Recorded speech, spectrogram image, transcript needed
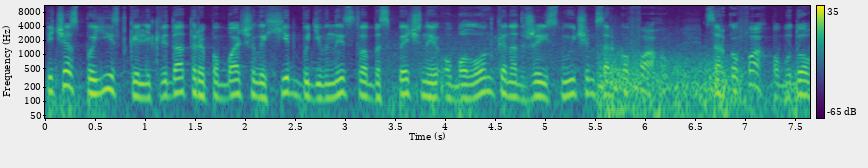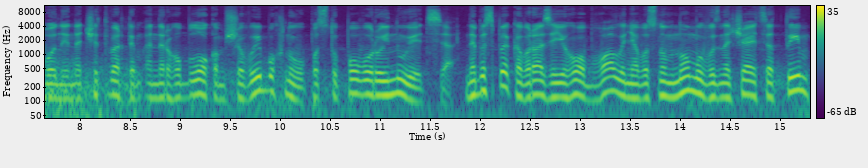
Під час поїздки ліквідатори побачили хід будівництва безпечної оболонки над вже існуючим саркофагом. Саркофаг, побудований над четвертим енергоблоком, що вибухнув, поступово руйнується. Небезпека в разі його обвалення в основному визначається тим,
